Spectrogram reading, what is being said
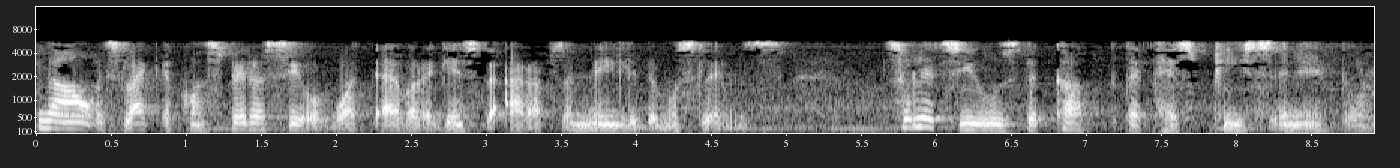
now it's like a conspiracy or whatever against the Arabs and mainly the Muslims. So let's use the cup that has peace in it or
